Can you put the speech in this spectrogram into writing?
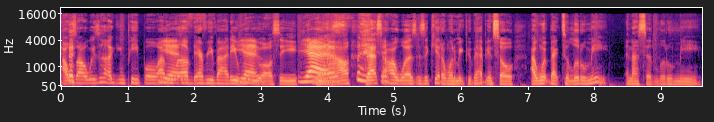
I was always hugging people. I Yes. loved everybody. What Yes. you all see Yes. now. That's how I was as a kid. I want to make people happy. And so I went back to little me and I said, little me,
